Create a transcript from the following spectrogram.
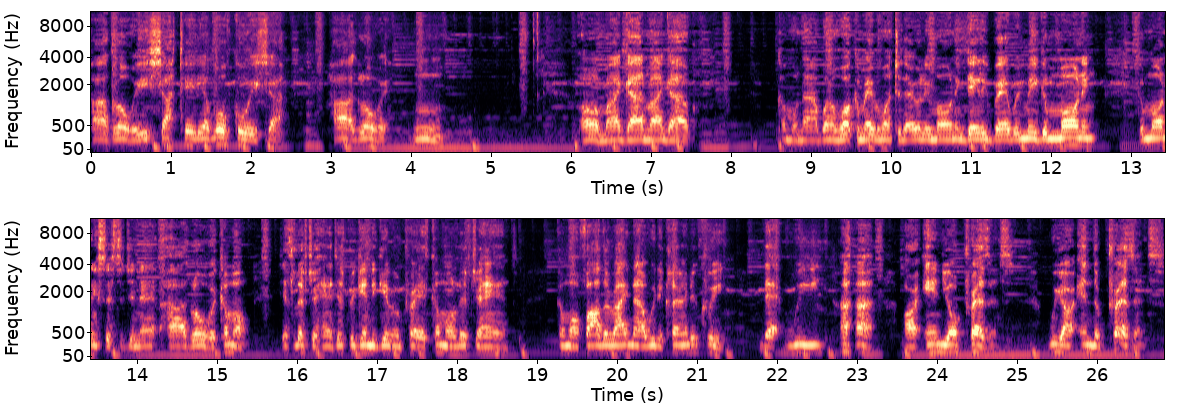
Ha glory. Ha glory. Mm. Oh my God, my God. Come on now. I want to welcome everyone to the early morning daily bread with me. Good morning. Good morning, Sister Jeanette. Ha glory. Come on. Just lift your hands. Just begin to give him praise. Come on, lift your hands. Come on, Father, right now we declare and decree that we are in your presence. We are in the presence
